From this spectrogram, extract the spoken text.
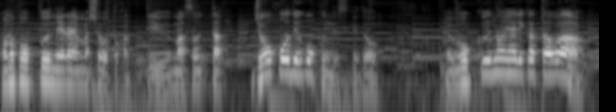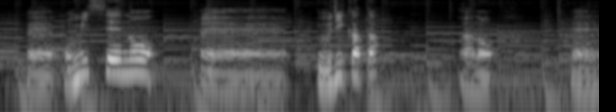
このポップ狙いましょうとかっていう、まあそういった情報で動くんですけど、僕のやり方は、えーお店の、えー売り方あの、え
